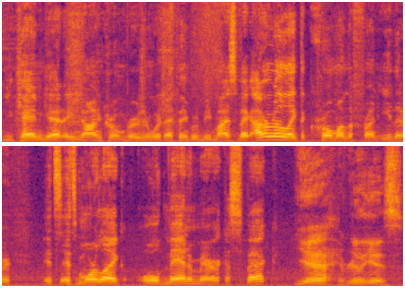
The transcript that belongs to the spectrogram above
You can get a non-chrome version, which I think would be my spec. I don't really like the chrome on the front either. It's it's more like old man America spec. Yeah, it really is.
